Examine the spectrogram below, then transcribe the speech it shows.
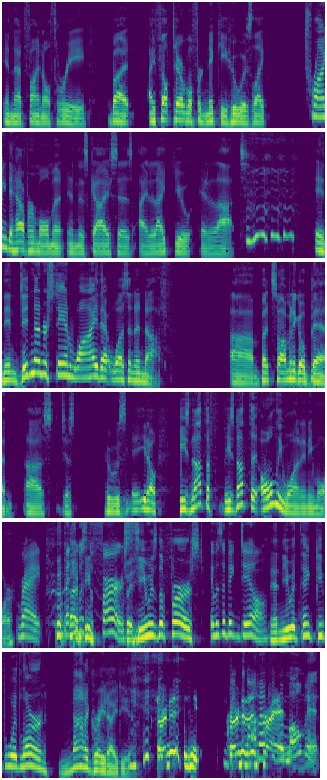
in that final three, but I felt terrible for Nikki, who was like trying to have her moment, and this guy says, "I like you a lot," and then didn't understand why that wasn't enough. Um, but so I'm going to go Ben, uh, just who was you know he's not the he's not the only one anymore, Right. But he was mean, the first. but he was the first, it was a big deal. and you would think people would learn. Not a great idea. Started, started Caught the up in the moment.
